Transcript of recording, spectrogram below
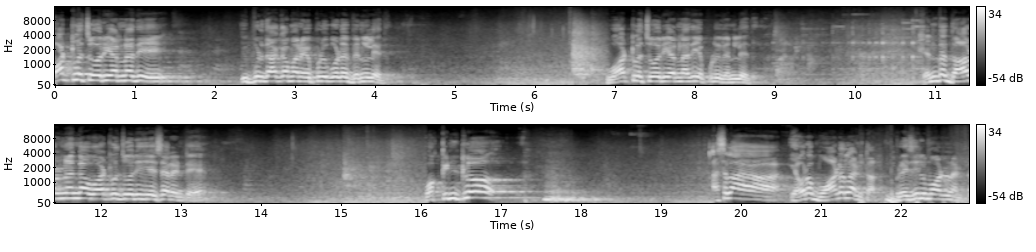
ఓట్ల చోరీ అన్నది ఇప్పుడు దాకా మనం ఎప్పుడు కూడా వినలేదు. ఓట్ల చోరీ అన్నది ఎప్పుడు వినలేదు. ఎంత దారుణంగా ఓట్ల చోరీ చేశారంటే ఒక్కింట్లో అసలు ఎవరో మోడల్ అంట బ్రెజిల్ మోడల్ అంట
